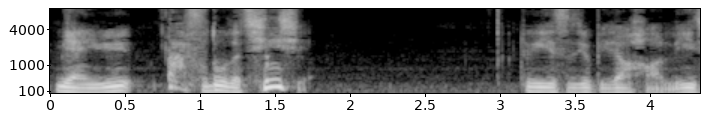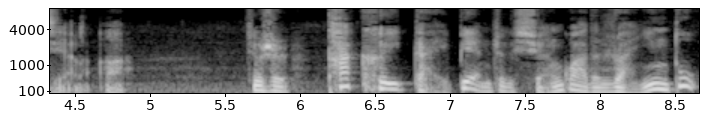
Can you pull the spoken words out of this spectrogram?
免于大幅度的倾斜。这个意思就比较好理解了啊，就是它可以改变这个悬挂的软硬度，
